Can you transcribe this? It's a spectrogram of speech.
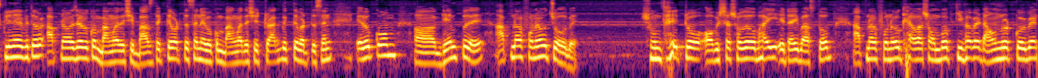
স্ক্রিনের ভিতর আপনারা যেরকম বাংলাদেশি বাস দেখতে পারতেছেন, এরকম বাংলাদেশি ট্রাক দেখতে পারতেছেন, এরকম গেম প্লে আপনার ফোনেও চলবে। শুনতে একটু অবিশ্বাস হলেও ভাই, এটাই বাস্তব। আপনার ফোনেও খেলা সম্ভব। কীভাবে ডাউনলোড করবেন,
